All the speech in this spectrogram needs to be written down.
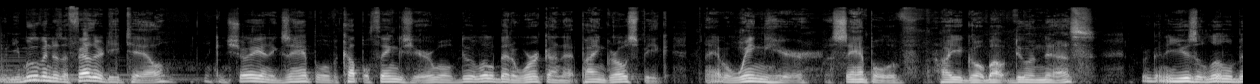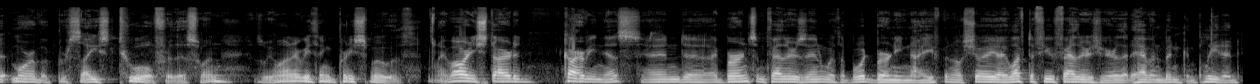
When you move into the feather detail, can show you an example of a couple things here. We'll do a little bit of work on that pine grosbeak. I have a wing here, a sample of how you go about doing this. We're going to use a little bit more of a precise tool for this one because we want everything pretty smooth. I've already started carving this and uh, I burned some feathers in with a wood burning knife and I'll show you I left a few feathers here that haven't been completed.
